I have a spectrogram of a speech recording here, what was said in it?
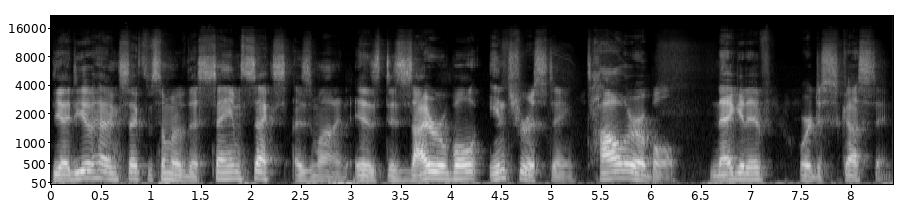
The idea of having sex with someone of the same sex as mine is desirable, interesting, tolerable, negative, or disgusting.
